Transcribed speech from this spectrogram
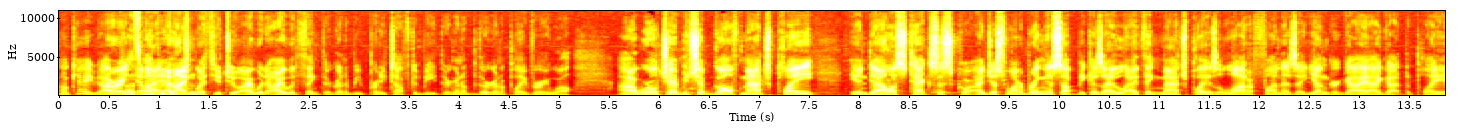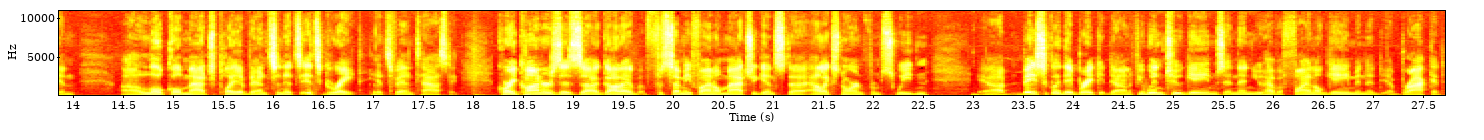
Okay, all right, That's and, my I, and I'm with you too. I would I would think they're going to be pretty tough to beat. They're going to they're going to play very well. Uh, World Championship golf match play in Dallas, Texas. I just want to bring this up because I I think match play is a lot of fun. As a younger guy, I got to play in uh, local match play events, and it's it's great. It's fantastic. Corey Conners has uh, got a f- semifinal match against uh, Alex Noren from Sweden. Uh, basically, they break it down. If you win two games and then you have a final game in a, a bracket,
